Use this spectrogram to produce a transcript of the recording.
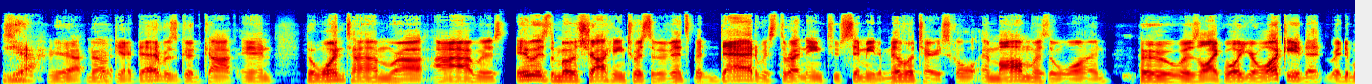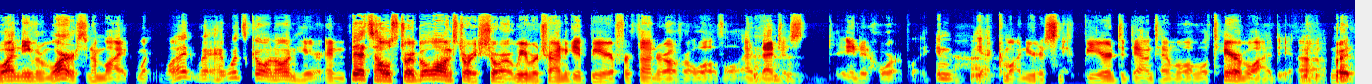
Yeah, yeah, no, yeah. Dad was good cop, and the one time where I was, it was the most shocking twist of events. But Dad was threatening to send me to military school, and Mom was the one who was like, "Well, you're lucky that it wasn't even worse." And I'm like, "What? What? What's going on here?" And that's the whole story. But long story short, we were trying to get beer for Thunder over Louisville, and that just ended horribly. And uh-huh. yeah, come on, you're gonna sneak beer to downtown Louisville. Terrible idea. Uh, but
